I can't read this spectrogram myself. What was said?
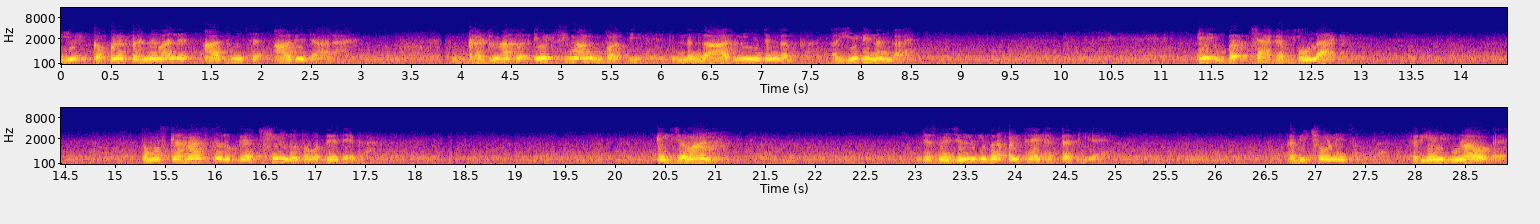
ये कपड़े पहनने वाले आदमी से आगे जा रहा है। घटना तो एक सी मालूम पड़ती है कि नंगा आदमी है जंगल का, और ये भी नंगा है। एक बच्चा है, भोला है। तुम उसके हाथ से रुपया छीन लो तो वो दे देगा। एक जवान जिसने ज़िंदगी भर पैसा इकट्ठा किया है। कभी छोड़ नहीं सकता, फिर यही बूढ़ा हो गया।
